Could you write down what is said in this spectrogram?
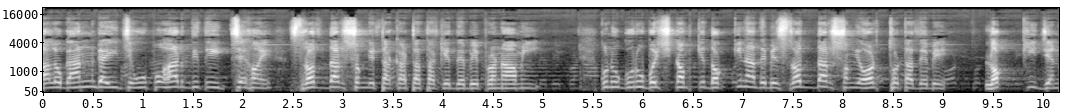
ভালো গান গাইছে, উপহার দিতে ইচ্ছে হয়, শ্রদ্ধার সঙ্গে টাকাটা তাকে দেবে প্রণামী। কোন গুরু বৈষ্ণবকে দক্ষিণা দেবে, শ্রদ্ধার সঙ্গে অর্থটা দেবে। লক্ষ্মী যেন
